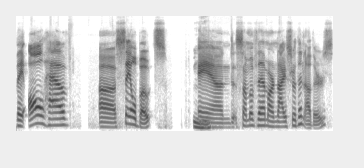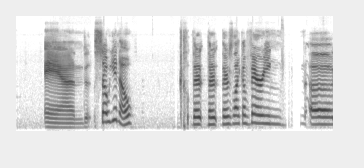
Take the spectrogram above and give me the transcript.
they all have uh sailboats, Mhm. and some of them are nicer than others, and so you know, cl- there there there's like a varying uh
